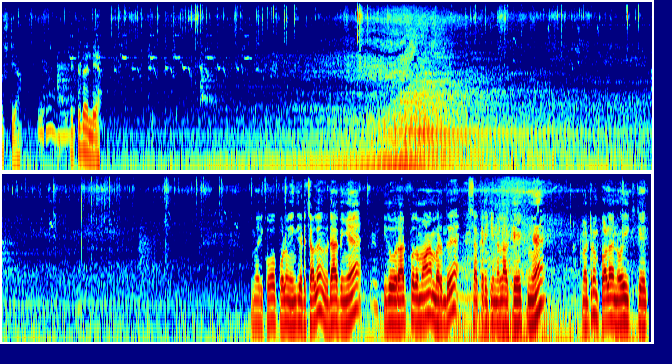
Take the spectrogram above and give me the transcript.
புரிச்சிட்டியா எட்டுதான் இல்லையா இந்த மாதிரி கோவப்பழம் எங்கே கிடைச்சாலும் விடாதீங்க. இது ஒரு அற்புதமான மருந்து. சர்க்கரைக்கு நல்லா கேக்குங்க. மற்றும் பல நோய்க்கு கேக்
